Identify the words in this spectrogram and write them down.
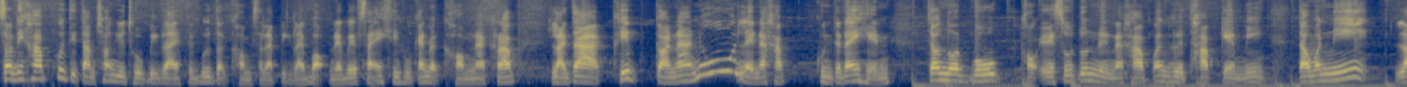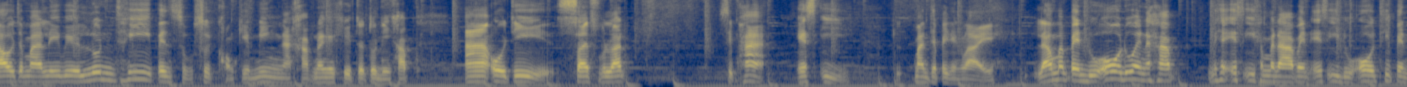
สวัสดีครับ ผู้ติดตามช่อง YouTube Big Life facebook.com big life บอกในเว็บไซต์ x t u g a n com นะครับ หลังจากคลิปก่อนหน้านู้นเลยนะครับ คุณจะได้เห็นเจ้าโน้ตบุ๊กของ ASUS รุ่นหนึ่งนะครับ ก็คือ Tab Gaming แต่วันนี้เราจะมารีวิวรุ่นที่เป็นสูงสุดของเกมมิ่งนะครับ นั่นก็คือเจ้าตัวนี้ครับ ROG Zephyrus 15 SE มันจะเป็นอย่างไร แล้วมันเป็น Duo ด้วยนะครับ ไม่ใช่ SE ธรรมดาเป็น SE Duo ที่เป็น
